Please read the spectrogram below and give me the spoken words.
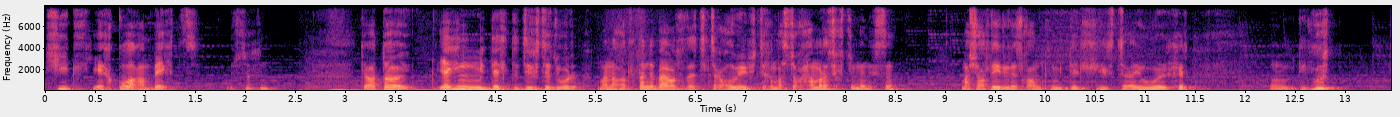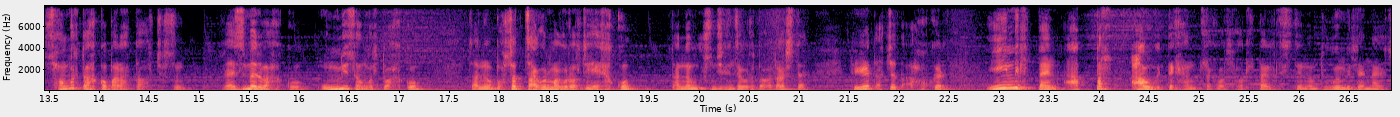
шийдэл ярихгүй байгаа юм бэ гэсэн. Ерөөсөл нь Тэгээ одоо яг энэ мэдээлэлтэй зэрэгцээ зүгээр манай хөдөлгөөний байгууллагад ажиллаж байгаа хувийн хвчлийнхэн бас жоо хамраас өгсөн байна гэсэн маш олон иргэнээс гомдол мэдээлэл ирж байгаа. Юу вэ гэхээр дэлгүүрт сонголт байхгүй бараатай болчихсон. Размер байхгүй, өмнөний сонголт байхгүй. За нэг бусад загвар магвар болж ярихгүй. Дандаа өнгөрсөн жилийн загварууд байгаа шүү дээ. Тэгээд очиод авах гэхээр ийм л байна. Апл ав гэдэг хандлага бол худалдаа хэрэглэгчдийн ном түгээмэл байна гэж.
